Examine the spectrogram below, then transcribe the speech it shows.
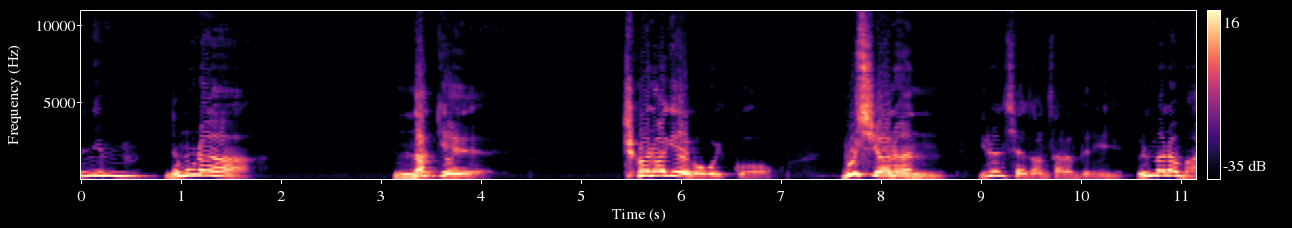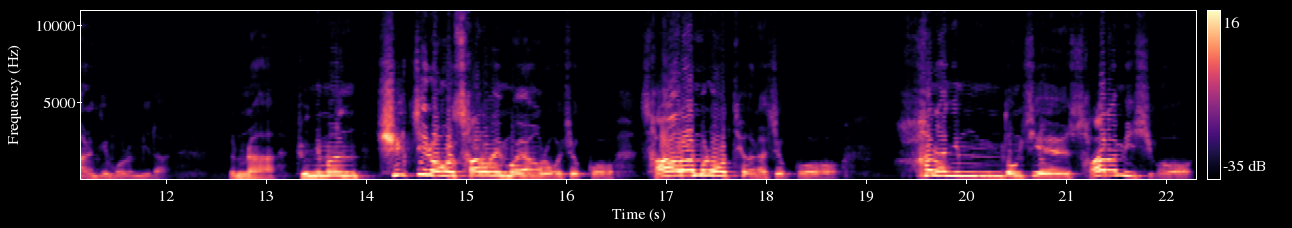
주님 너무나 낮게 천하게 보고 있고 무시하는 이런 세상 사람들이 얼마나 많은지 모릅니다. 그러나 주님은 실제로 사람의 모양으로 오셨고 사람으로 태어나셨고 하나님 동시에 사람이시고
